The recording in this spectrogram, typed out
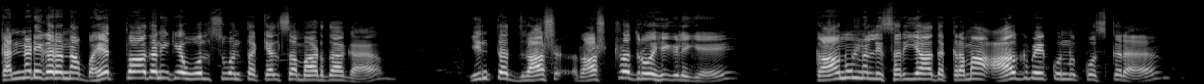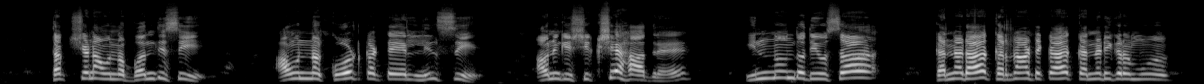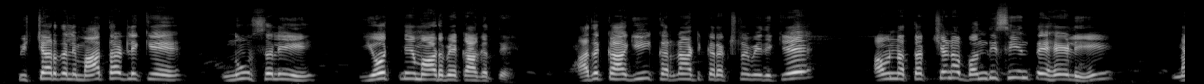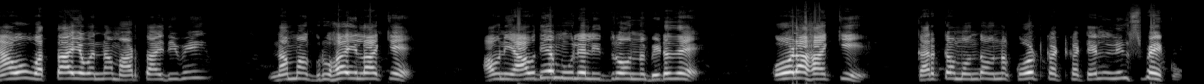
ಕನ್ನಡಿಗರನ್ನ ಭಯೋತ್ಪಾದನೆಗೆ ಹೋಲಿಸುವಂಥ ಕೆಲಸ ಮಾಡಿದಾಗ ಇಂಥ ರಾಷ್ಟ್ರ ರಾಷ್ಟ್ರದ್ರೋಹಿಗಳಿಗೆ ಕಾನೂನಿನಲ್ಲಿ ಸರಿಯಾದ ಕ್ರಮ ಆಗಬೇಕು ಅನ್ನೋಕ್ಕೋಸ್ಕರ ತಕ್ಷಣ ಅವನ್ನ ಬಂಧಿಸಿ ಅವನ್ನ ಕೋರ್ಟ್ ಕಟ್ಟೆಯಲ್ಲಿ ನಿಲ್ಲಿಸಿ ಅವನಿಗೆ ಶಿಕ್ಷೆ ಆದರೆ ಇನ್ನೊಂದು ದಿವಸ ಕನ್ನಡ, ಕರ್ನಾಟಕ, ಕನ್ನಡಿಗರ ವಿಚಾರದಲ್ಲಿ ಮಾತಾಡಲಿಕ್ಕೆ ನೂರು ಸಲ ಯೋಚನೆ ಮಾಡಬೇಕಾಗತ್ತೆ. ಅದಕ್ಕಾಗಿ ಕರ್ನಾಟಕ ರಕ್ಷಣಾ ವೇದಿಕೆ ಅವನ್ನ ತಕ್ಷಣ ಬಂಧಿಸಿ ಅಂತ ಹೇಳಿ ನಾವು ಒತ್ತಾಯವನ್ನು ಮಾಡ್ತಾ ಇದ್ದೀವಿ. ನಮ್ಮ ಗೃಹ ಇಲಾಖೆ ಅವನು ಯಾವುದೇ ಮೂಲೆಯಲ್ಲಿ ಇದ್ದರೂ ಅವನ್ನ ಬಿಡದೆ ಕೋಳ ಹಾಕಿ ಕರ್ಕೊಂಬಂದು ಅವನ್ನ ಕೋರ್ಟ್ ಕಟ್ಕಟ್ಟೆಯಲ್ಲಿ ನಿಲ್ಲಿಸ್ಬೇಕು.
